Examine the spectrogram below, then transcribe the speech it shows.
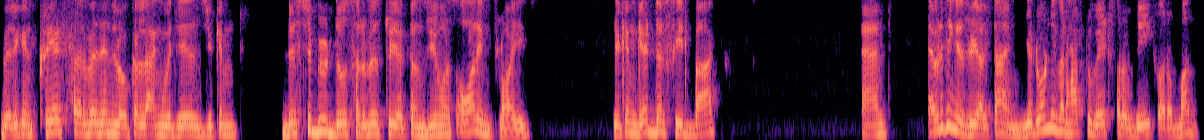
where you can create surveys in local languages, you can distribute those surveys to your consumers or employees, you can get their feedback, and everything is real time. You don't even have to wait for a week or a month.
